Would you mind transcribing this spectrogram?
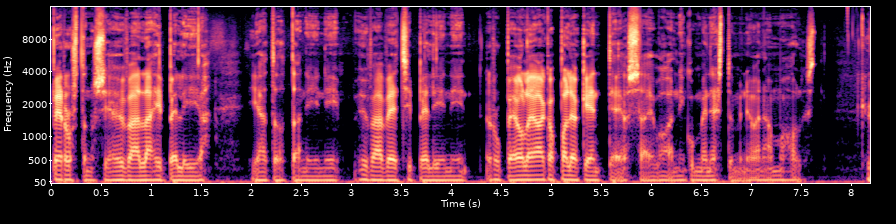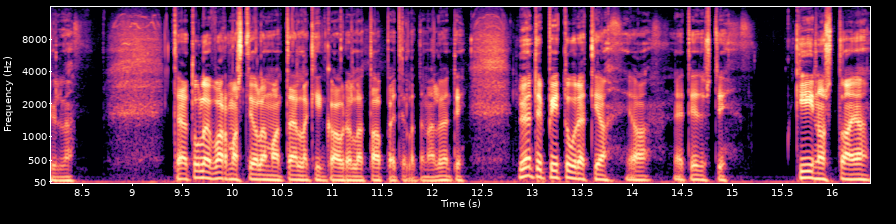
perustanut siihen hyvään lähipeliin ja, ja tota, niin, niin, hyvää vetsipeliin, niin rupeaa olemaan aika paljon kenttiä, jossa ei vaan niin kuin menestyminen ole enää mahdollista. Kyllä. Tämä tulee varmasti olemaan tälläkin kaudella tapetilla tämä lyönti, lyöntipituudet ja, ja ne tietysti kiinnostaa ja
